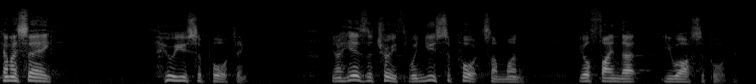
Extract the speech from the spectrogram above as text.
Can I say, who are you supporting? You know, here's the truth when you support someone, you'll find that you are supported.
